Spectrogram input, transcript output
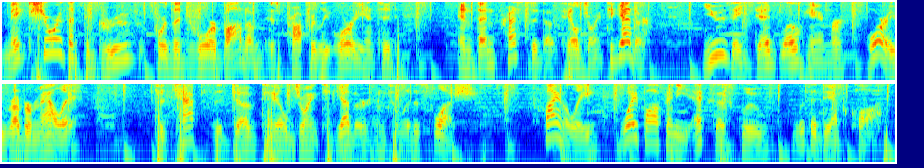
Make sure that the groove for the drawer bottom is properly oriented, and then press the dovetail joint together. Use a dead blow hammer or a rubber mallet to tap the dovetail joint together until it is flush. Finally, wipe off any excess glue with a damp cloth.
